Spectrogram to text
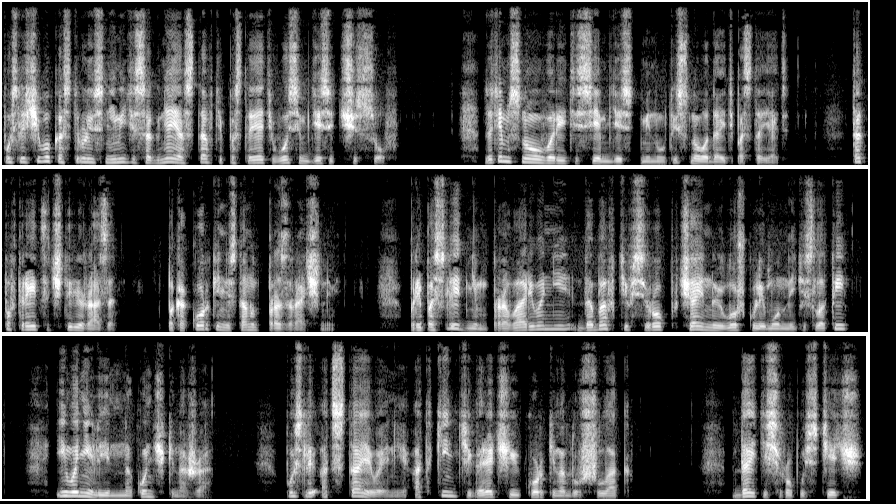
после чего кастрюлю снимите с огня и оставьте постоять 8-10 часов. Затем снова варите 7-10 минут и снова дайте постоять. Так повторяется 4 раза, пока корки не станут прозрачными. При последнем проваривании добавьте в сироп чайную ложку лимонной кислоты и ванилин на кончике ножа. После отстаивания откиньте горячие корки на дуршлаг, дайте сиропу стечь,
